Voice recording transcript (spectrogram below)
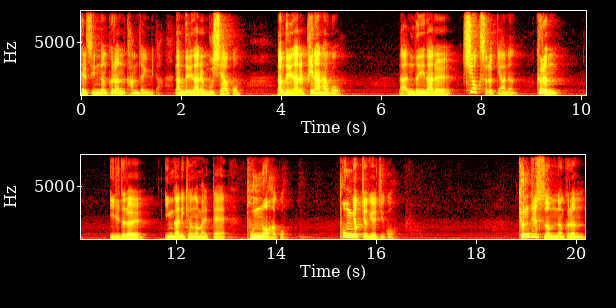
될수 있는 그런 감정입니다. 남들이 나를 무시하고, 남들이 나를 비난하고, 남들이 나를 치욕스럽게 하는 그런 일들을 인간이 경험할 때 분노하고 폭력적이어지고 견딜 수 없는 그런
